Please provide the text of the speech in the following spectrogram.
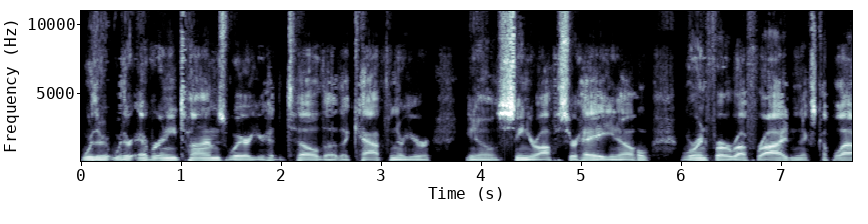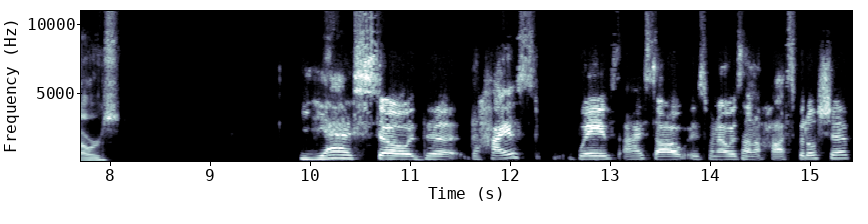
Were there were there ever any times where you had to tell the the captain or your you know senior officer, hey, you know, we're in for a rough ride in the next couple hours? Yes, so the the highest waves I saw is when I was on a hospital ship,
